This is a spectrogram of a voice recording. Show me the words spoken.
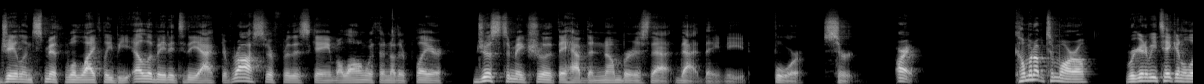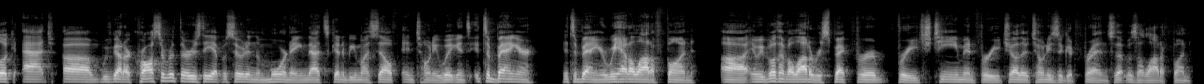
Jaylon Smith will likely be elevated to the active roster for this game, along with another player just to make sure that they have the numbers that that they need for certain. All right, coming up tomorrow, we're going to be taking a look at. Um, we've got our crossover Thursday episode in the morning. That's going to be myself and Tony Wiggins. It's a banger. It's a banger. We had a lot of fun, uh, and we both have a lot of respect for for each team and for each other. Tony's a good friend, so that was a lot of fun.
